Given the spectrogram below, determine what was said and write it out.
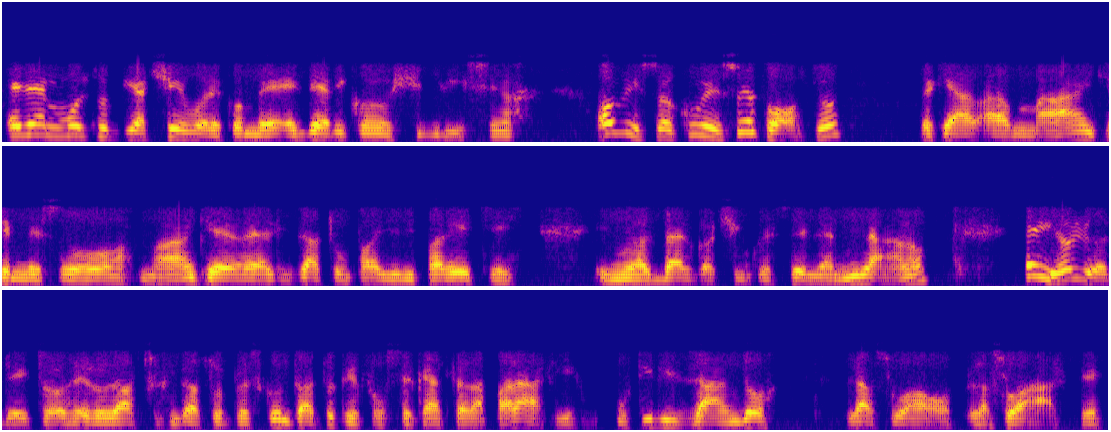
ed è molto piacevole come, ed è riconoscibilissima. Ho visto alcune sue foto perché ha, ha, anche messo, ha, anche realizzato un paio di pareti in un albergo a 5 stelle a Milano e io gli ho detto, ero dato, dato per scontato che fosse carta da parati, utilizzando la sua, la sua arte.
